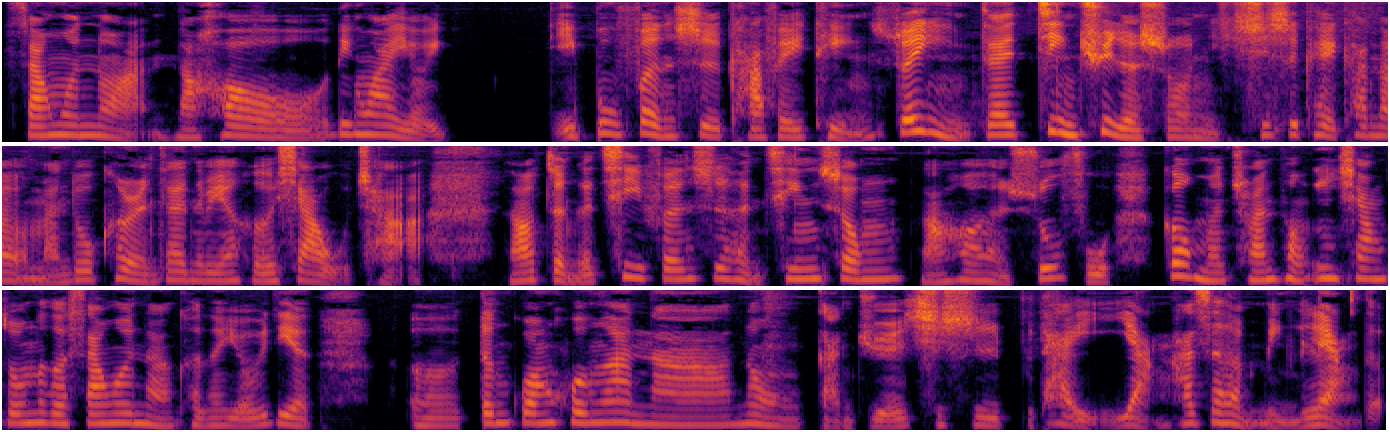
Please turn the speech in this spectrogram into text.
三温暖，然后另外有一一部分是咖啡厅，所以你在进去的时候，你其实可以看到有蛮多客人在那边喝下午茶，然后整个气氛是很轻松，然后很舒服，跟我们传统印象中那个三温暖可能有一点。呃，灯光昏暗啊，那种感觉其实不太一样，它是很明亮的。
